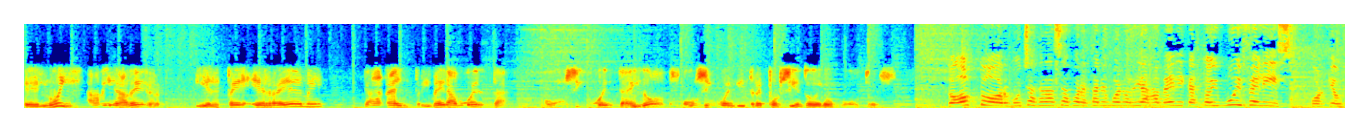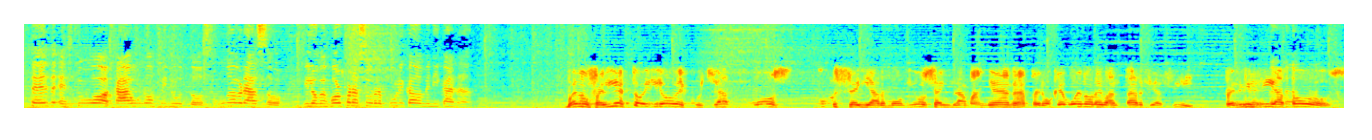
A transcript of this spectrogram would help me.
eh, Luis Abinader y el PRM gana en primera vuelta un 52 o un 53% de los votos. Doctor, muchas gracias por estar en Buenos Días América. Estoy muy feliz porque usted estuvo acá unos minutos. Un abrazo y lo mejor para su República Dominicana. Bueno, feliz estoy yo de escuchar tu voz dulce y armoniosa en la mañana, pero qué bueno levantarse así. Feliz día a todos.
